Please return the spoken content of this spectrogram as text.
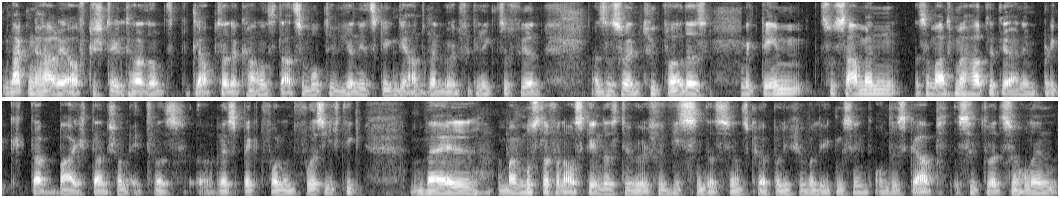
Nackenhaare aufgestellt hat und geglaubt hat, er kann uns dazu motivieren, jetzt gegen die anderen Wölfe Krieg zu führen. Also so ein Typ war das. Mit dem zusammen, also manchmal hatte der einen Blick, da war ich dann schon etwas respektvoll und vorsichtig, weil man muss davon ausgehen, dass die Wölfe wissen, dass sie uns körperlich überlegen sind. Und es gab Situationen,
